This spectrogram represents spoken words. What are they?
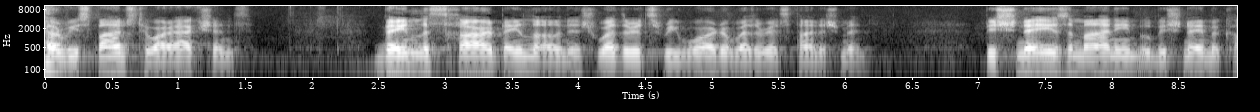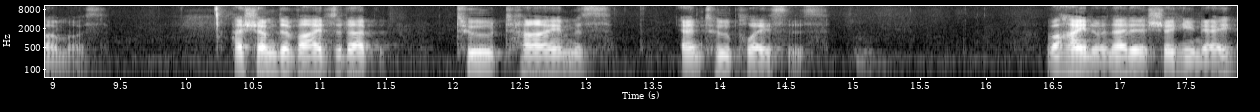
response to our actions. Bein l'schar, bein la'onish, whether it's reward or whether it's punishment. Bishnei zamanim ubishnei makomos. Hashem divides it up two times and two places. Vahainu, and that is shehine,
